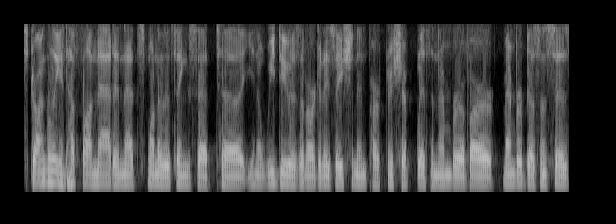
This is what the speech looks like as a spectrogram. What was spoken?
strongly enough on that. And that's one of the things that uh, you know we do as an organization in partnership with a number of our member businesses.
